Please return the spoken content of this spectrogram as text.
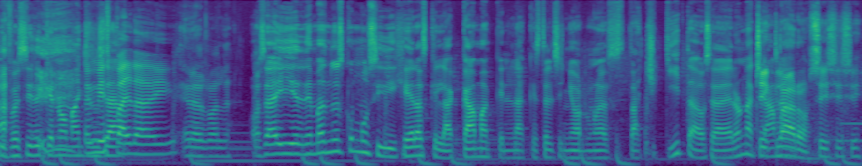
Y fue así de que no manches. En o mi sea, espalda ahí. En la espalda. O sea, y además no es como si dijeras que la cama que en la que está el señor no está chiquita. O sea, era una Sí, cama. claro. Sí, sí, sí.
